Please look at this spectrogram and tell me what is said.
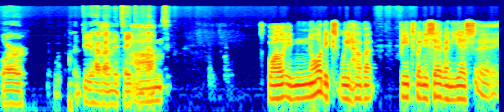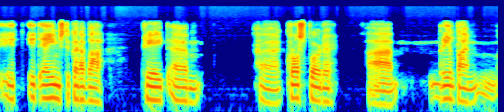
or do you have any take on Um, that? Well, in Nordics we have a P27. Yes, uh, it it aims to kind of uh, create um, uh, cross-border uh, real-time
